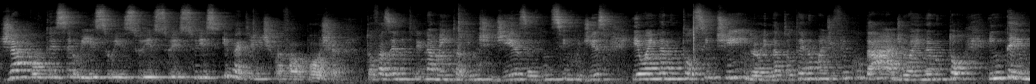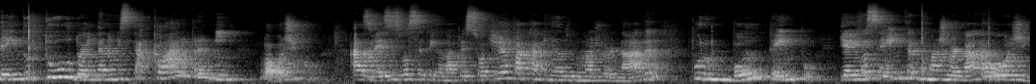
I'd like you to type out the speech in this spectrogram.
já aconteceu isso, isso, isso, isso, isso. E vai ter gente que vai falar, poxa, tô fazendo treinamento há 20 dias, há 25 dias e eu ainda não tô sentindo, eu ainda tô tendo uma dificuldade, eu ainda não tô entendendo tudo, ainda não está claro para mim. Lógico, às vezes você tem uma pessoa que já está caminhando numa jornada por um bom tempo e aí você entra numa jornada hoje.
